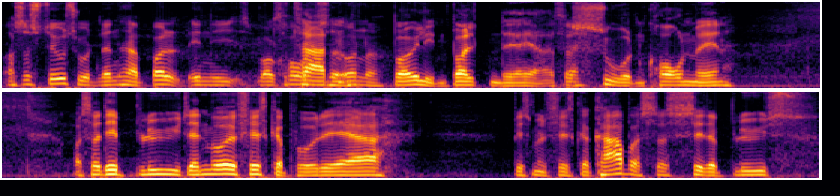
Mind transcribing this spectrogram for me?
og så støvsuger den den her bold ind i, hvor Så krogen tager sidder den under. bøjlen, bolden der, ja, og så ja. suger den krogen med ind. Og så det bly, den måde jeg fisker på, det er, hvis man fisker karper, så sætter blyet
